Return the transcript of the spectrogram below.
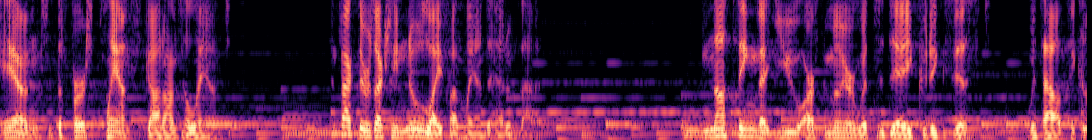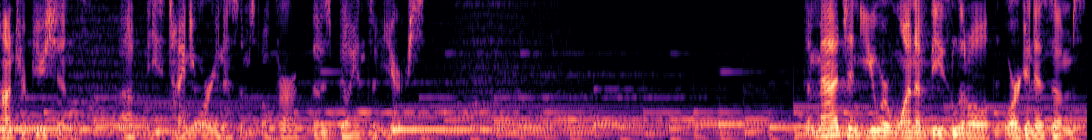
and the first plants got onto land. In fact, there was actually no life on land ahead of that. Nothing that you are familiar with today could exist without the contributions of these tiny organisms over those billions of years. Imagine you were one of these little organisms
